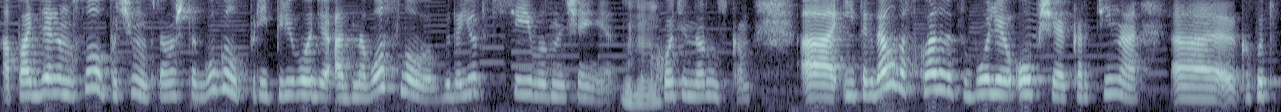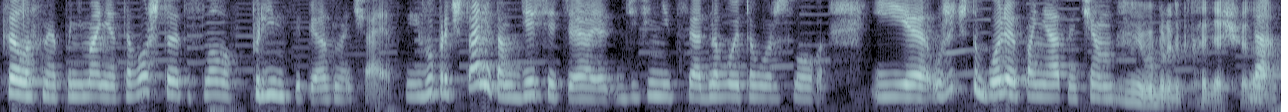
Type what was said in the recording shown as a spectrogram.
а по отдельному слову. Почему? Потому что Google при переводе одного слова выдает все его значения, uh-huh. хоть и на русском. А, и тогда у вас складывается более общая картина, а, какое-то целостное понимание того, что это слово в принципе означает. И вы прочитали там 10 э, дефиниций одного и того же слова, и уже что-то более понятно, чем... Ну и выбрали подходящую, да.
